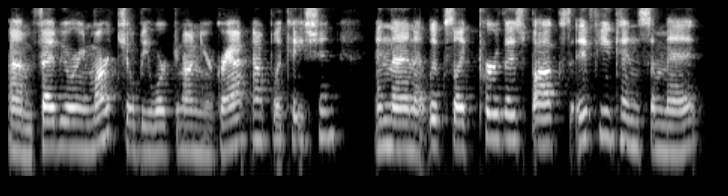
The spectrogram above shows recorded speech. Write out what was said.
Um, February and March, you'll be working on your grant application. And then it looks like per this box, if you can submit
